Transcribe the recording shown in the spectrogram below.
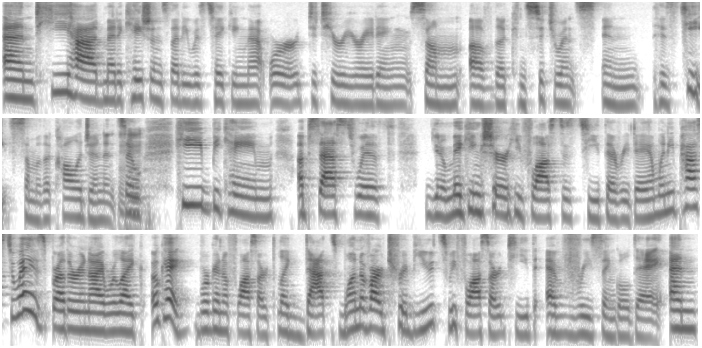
and he had medications that he was taking that were deteriorating some of the constituents in his teeth, some of the collagen. And so he became obsessed with, you know, making sure he flossed his teeth every day. And when he passed away, his brother and I were like, okay, we're going to floss our, like, that's one of our tributes. We floss our teeth every single day. And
